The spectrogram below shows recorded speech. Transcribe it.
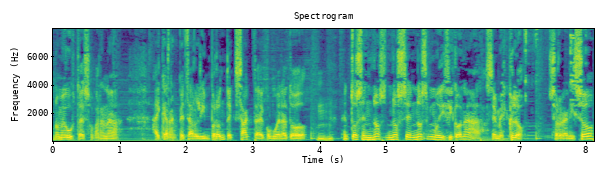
No me gusta eso para nada. Hay que respetar la impronta exacta de cómo era todo. Entonces no, no, se, no se modificó nada, se mezcló, se organizó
